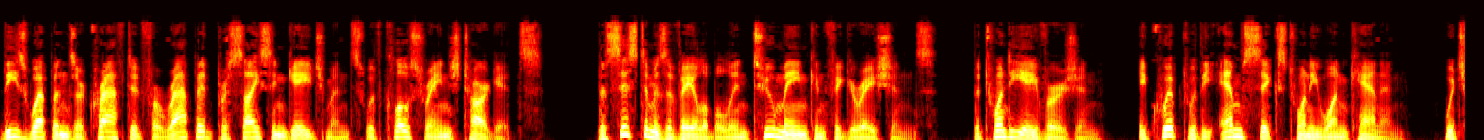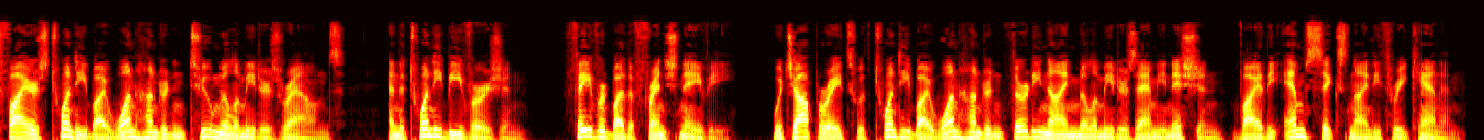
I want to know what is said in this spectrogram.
these weapons are crafted for rapid, precise engagements with close-range targets. The system is available in two main configurations, the 20A version, equipped with the M621 cannon, which fires 20 by 102 mm rounds, and the 20B version, favored by the French Navy, which operates with 20 by 139 mm ammunition via the M693 cannon.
